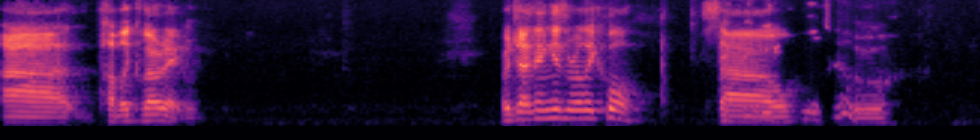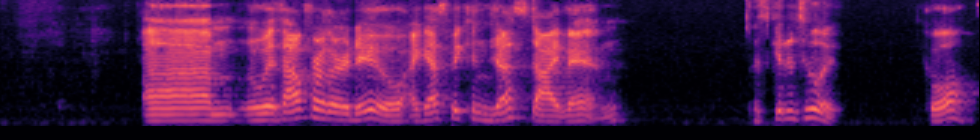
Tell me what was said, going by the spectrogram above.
uh public voting, which I think is really cool. So. Cool. Um, without further ado, I guess we can just dive in. Let's get into it. Cool.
